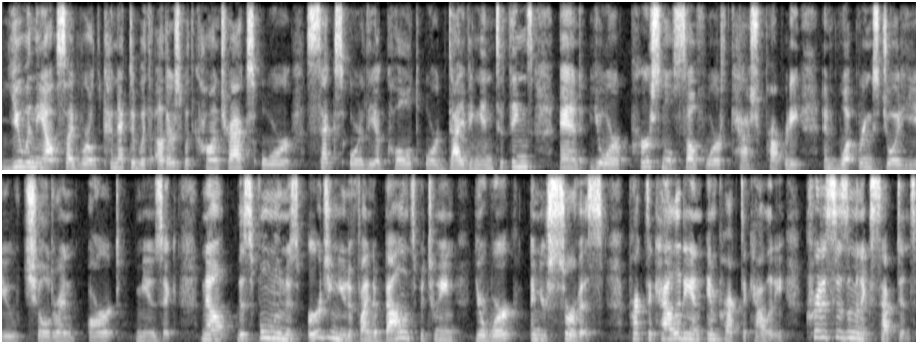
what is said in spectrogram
you in the outside world connected with others with contracts or sex or the occult or diving into things and your personal self-worth cash property and what brings joy to you children art music. Now, this full moon is urging you to find a balance between your work and your service, practicality and impracticality, criticism and acceptance.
